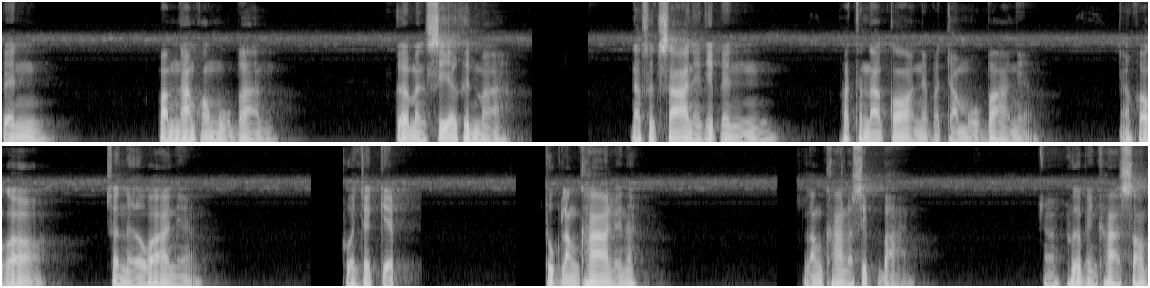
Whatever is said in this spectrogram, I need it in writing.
เป็นปั๊มน้ำของหมู่บ้าน เกิดมันเสียขึ้นมา นักศึกษาเนี่ยที่เป็นพัฒนากรเนี่ยประจำหมู่บ้านเนี่ยเขาก็เสนอว่าเนี่ยควรจะเก็บทุกหลังคาเลยนะหลังคาละสิบบาทนะเพื่อเป็นค่าซ่อม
